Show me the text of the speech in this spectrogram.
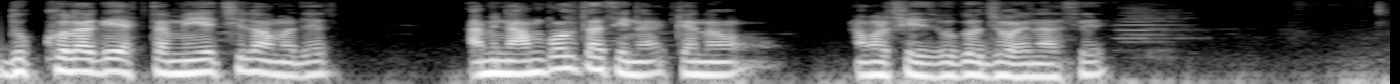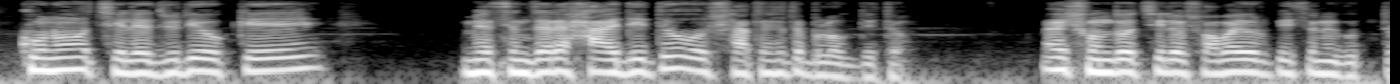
দুঃখ লাগে একটা মেয়ে ছিল আমাদের। আমি নাম বলতাছি না, কেন আমার ফেসবুকেও জয়েন আছে। কোনো ছেলে যদি ওকে মেসেঞ্জারে হাই দিত ওর সাথে সাথে ব্লক দিত। মানে সুন্দর ছিল, সবাই ওর পিছনে ঘুরত।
